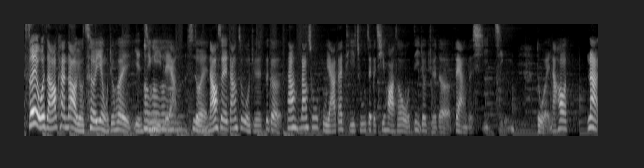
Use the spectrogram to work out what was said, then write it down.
所以我只要看到有测验，我就会眼睛一亮，嗯嗯嗯对，然后所以当初我觉得这个当当初虎牙在提出这个计划的时候，我自己就觉得非常的吸睛，对，然后那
